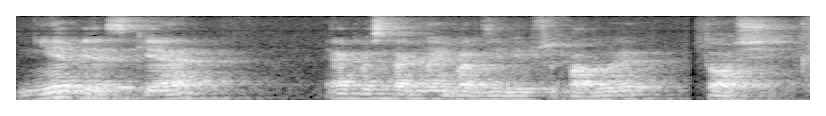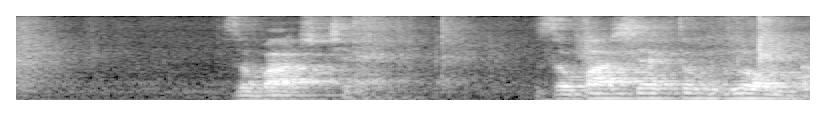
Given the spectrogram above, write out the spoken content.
niebieskie. Jakoś tak najbardziej mi przypadły. Tosik. Zobaczcie. Zobaczcie jak to wygląda.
